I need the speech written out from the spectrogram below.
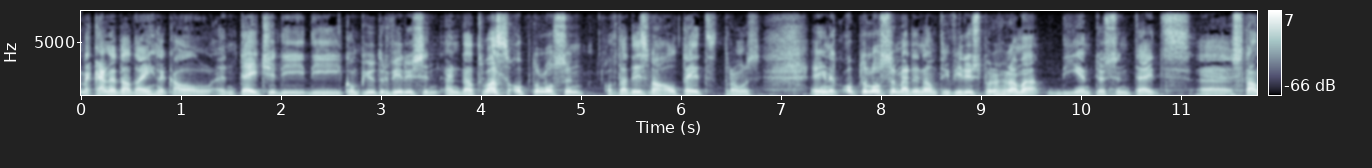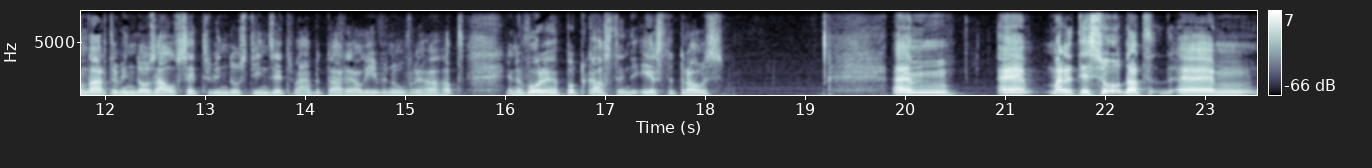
we kennen dat eigenlijk al een tijdje, die, die computervirussen. En dat was op te lossen, of dat is nog altijd trouwens, eigenlijk op te lossen met een antivirusprogramma die intussen tijd uh, standaard in Windows 11 zit, Windows 10 zit. We hebben het daar al even over gehad in een vorige podcast, in de eerste trouwens. Um, uh, maar het is zo dat um,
